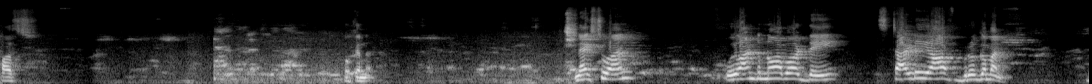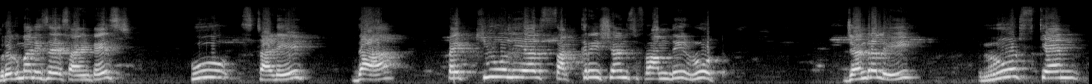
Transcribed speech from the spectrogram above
first okay next one we want to know about the study of Brueggemann. Brueggemann is a scientist who studied the peculiar secretions from the root. Generally roots can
